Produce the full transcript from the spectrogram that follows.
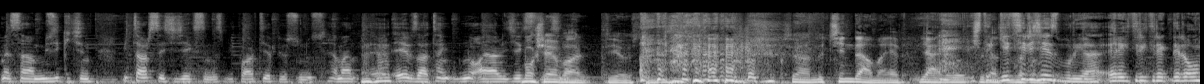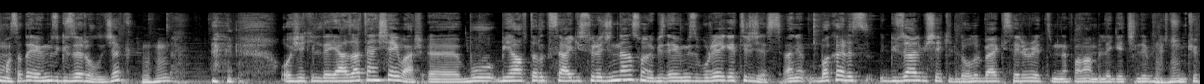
mesela müzik için bir tarz seçeceksiniz, bir parti yapıyorsunuz. Hemen e, ev zaten bunu ayarlayacaksınız. Boş ev var diyorsunuz. Şu anda Çin'de ama ev. Yani İşte getireceğiz buraya. Elektrik direkleri olmasa da evimiz güzel olacak. o şekilde ya zaten şey var. e, bu bir haftalık sergi sürecinden sonra biz evimizi buraya getireceğiz. Hani bakarız güzel bir şekilde olur. Belki seri üretimine falan bile geçilebilir. Çünkü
